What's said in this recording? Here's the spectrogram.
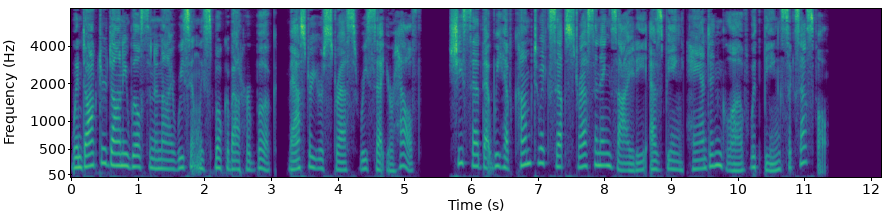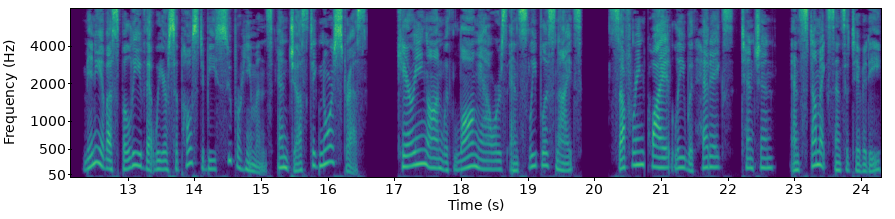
when Dr. Doni Wilson and I recently spoke about her book, Master Your Stress, Reset Your Health, she said that we have come to accept stress and anxiety as being hand in glove with being successful. Many of us believe that we are supposed to be superhumans and just ignore stress, carrying on with long hours and sleepless nights, suffering quietly with headaches, tension, and stomach sensitivity,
